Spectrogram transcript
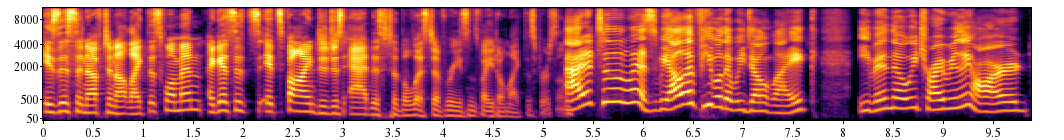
is this enough to not like this woman? I guess it's it's fine to just add this to the list of reasons why you don't like this person. Add it to the list. We all have people that we don't like, even though we try really hard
